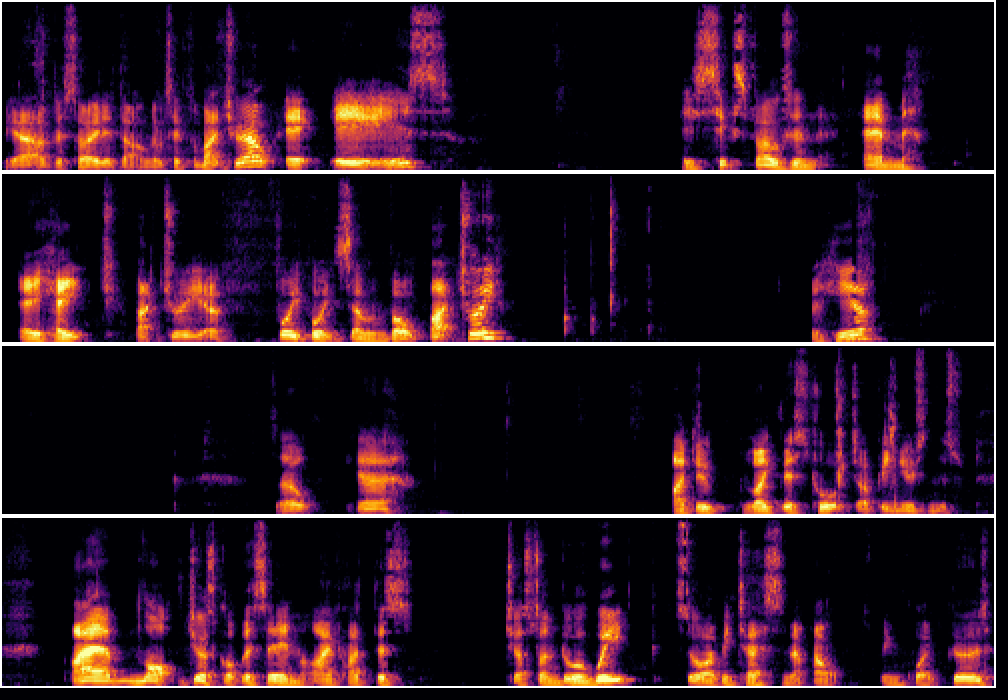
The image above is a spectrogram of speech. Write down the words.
Yeah, I've decided that I'm going to take the battery out. It is a 6000 mAh battery, a 3.7 volt battery. And here. So, yeah. I do like this torch. I've been using this. I am not just got this in. I've had this just under a week. So I've been testing it out. It's been quite good.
